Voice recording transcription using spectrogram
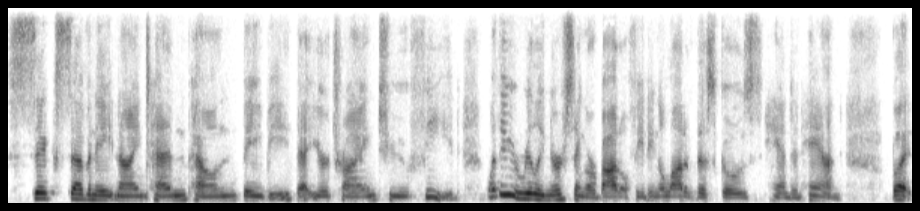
six, seven, eight, nine, 10 pound baby that you're trying to feed. Whether you're really nursing or bottle feeding, a lot of this goes hand in hand. But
